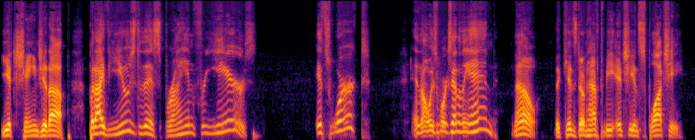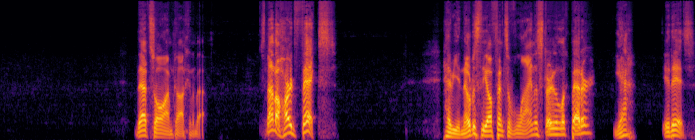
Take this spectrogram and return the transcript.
you change it up. But I've used this, Bryan, for years. It's worked and it always works out in the end. No, the kids don't have to be itchy and splotchy. That's all I'm talking about. It's not a hard fix. Have you noticed the offensive line is starting to look better? Yeah, it is.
